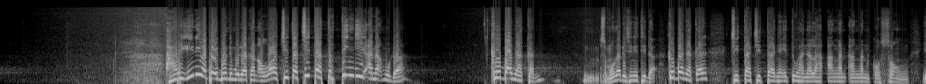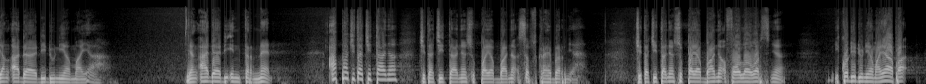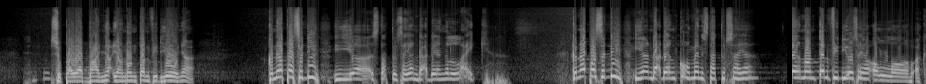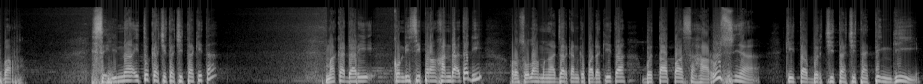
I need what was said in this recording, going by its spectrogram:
Hari ini Bapak Ibu dimuliakan Allah, cita-cita tertinggi anak muda kebanyakan Semoga di sini tidak. Kebanyakan cita-citanya itu hanyalah angan-angan kosong yang ada di dunia maya. Yang ada di internet. Apa cita-citanya? Cita-citanya supaya banyak subscribernya. Cita-citanya supaya banyak followersnya. Ikut di dunia maya Pak. Supaya banyak yang nonton videonya. Kenapa sedih? Iya status saya tidak ada yang nge-like. Kenapa sedih? Ya tidak ada yang komen status saya. Yang nonton video saya Allahu Akbar. Sehina itukah cita-cita kita? Maka dari kondisi perang khandak tadi, Rasulullah mengajarkan kepada kita betapa seharusnya kita bercita-cita tinggi.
